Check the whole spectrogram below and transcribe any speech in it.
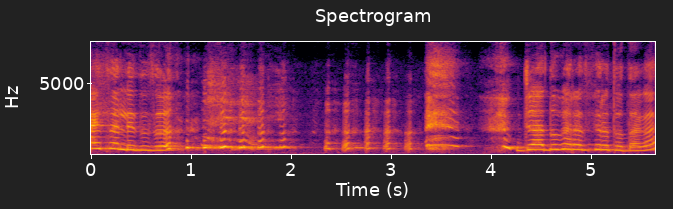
काय चाललंय तुझं? जादू घरात फिरत होता का?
